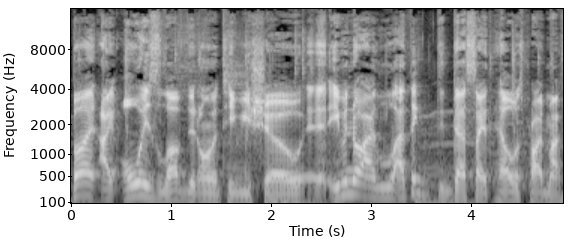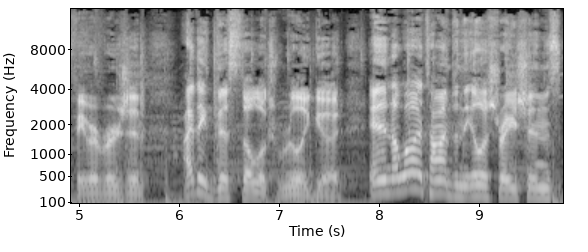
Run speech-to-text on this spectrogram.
But I always loved it on the TV show. Even though I, I think the Death Scythe Hell was probably my favorite version, I think this still looks really good. And a lot of times in the illustrations,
